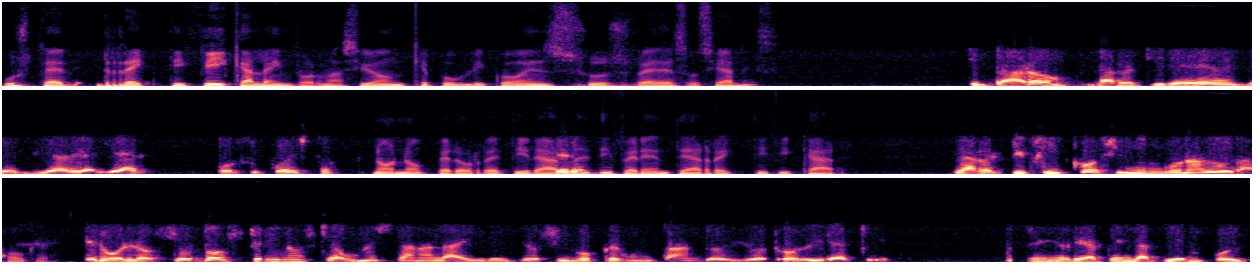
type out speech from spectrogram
¿Usted rectifica la información que publicó en sus redes sociales? Sí, claro, la retiré desde el día de ayer, por supuesto. No, no, pero retirarla es diferente a rectificar. La rectifico sin ninguna duda. Pero los dos trinos que aún están al aire, yo sigo preguntando y otro día que señoría tenga tiempo y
